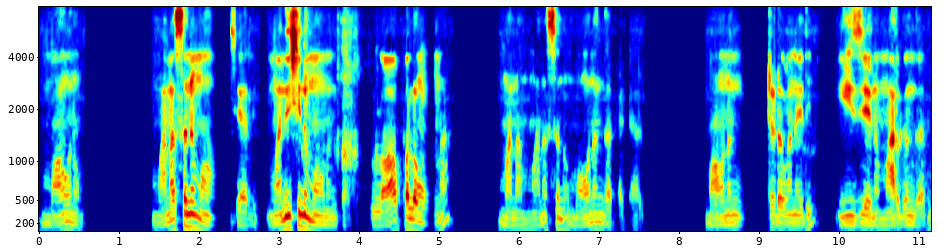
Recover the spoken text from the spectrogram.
మౌనం. మనసుని మౌనం చేయాలి. మనిషిని మౌనం కాదు. లోపల ఉన్న మన మనసును మౌనంగా పెట్టాలి. మౌనం పెట్టడం అనేది ఈజీ అయిన మార్గం కాదు.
